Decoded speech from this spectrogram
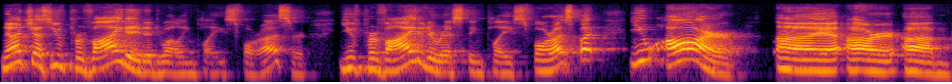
Not just you've provided a dwelling place for us or you've provided a resting place for us, but you are uh, our, um,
